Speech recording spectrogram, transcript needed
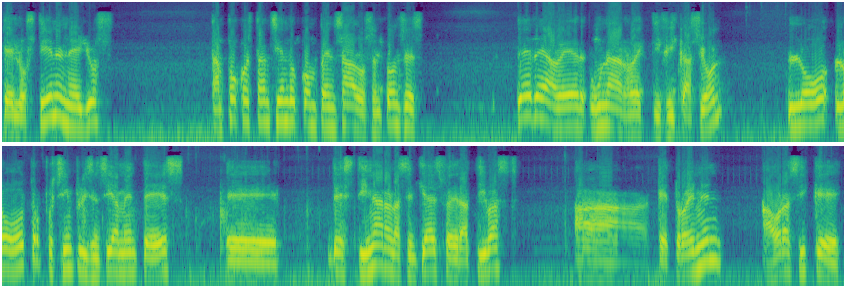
que los tienen ellos tampoco están siendo compensados. Entonces, debe haber una rectificación. Lo, lo otro, pues simple y sencillamente es eh, destinar a las entidades federativas a que truenen, ahora sí que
